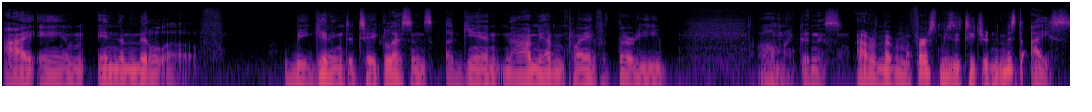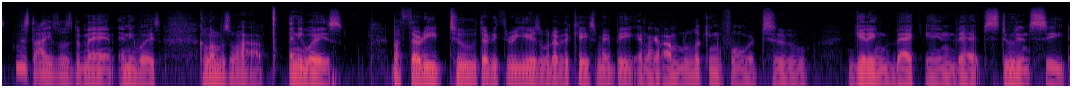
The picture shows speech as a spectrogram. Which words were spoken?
I am in the middle of beginning to take lessons again. Now, I mean, I've been playing for 30 Oh my goodness. I remember my first music teacher, Mr. Ice. Mr. Ice was the man. Anyways, Columbus, Ohio. Anyways, but 32, 33 years, whatever the case may be. And like, I'm looking forward to getting back in that student seat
